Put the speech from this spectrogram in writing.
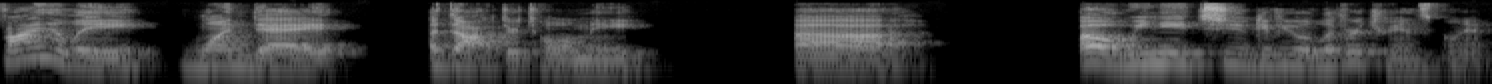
finally, one day, a doctor told me, uh, oh, we need to give you a liver transplant.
